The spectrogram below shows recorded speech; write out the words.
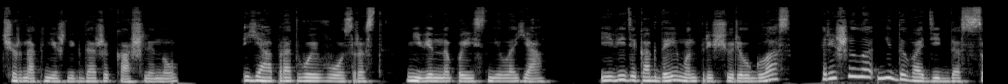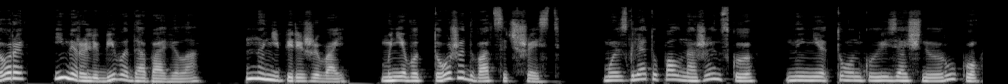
чернокнижник даже кашлянул. Я про твой возраст, невинно пояснила я. И, видя, как Деймон прищурил глаз, решила не доводить до ссоры и миролюбиво добавила. «Ну не переживай, мне вот тоже двадцать шесть». Мой взгляд упал на женскую, ныне тонкую изящную руку,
